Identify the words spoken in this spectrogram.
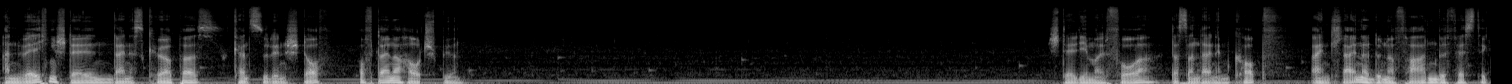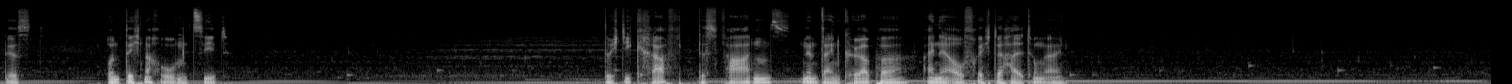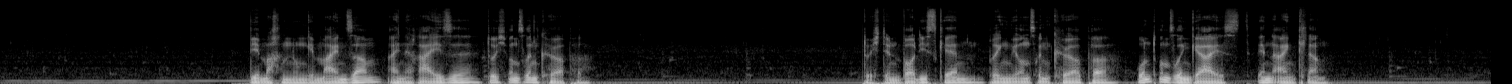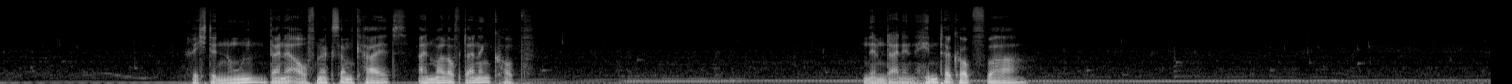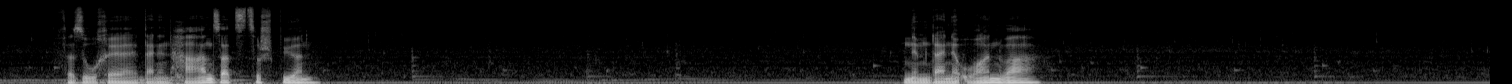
An welchen Stellen deines Körpers kannst du den Stoff auf deiner Haut spüren? Stell dir mal vor, dass an deinem Kopf ein kleiner dünner Faden befestigt ist und dich nach oben zieht. Durch die Kraft des Fadens nimmt dein Körper eine aufrechte Haltung ein. Wir machen nun gemeinsam eine Reise durch unseren Körper. Durch den Bodyscan bringen wir unseren Körper und unseren Geist in Einklang. Richte nun deine Aufmerksamkeit einmal auf deinen Kopf. Nimm deinen Hinterkopf wahr. Versuche deinen Haaransatz zu spüren. Nimm deine Ohren wahr.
